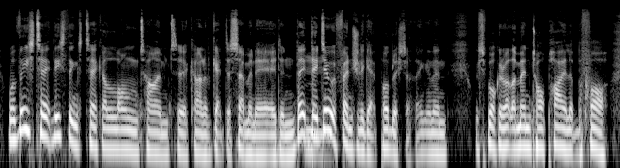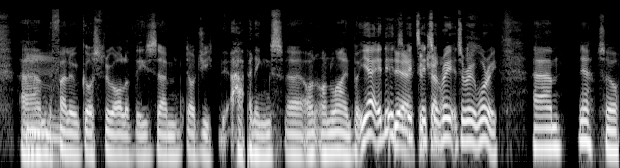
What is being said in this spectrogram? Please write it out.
Well, these take these things take a long time to kind of get disseminated, and they, Hmm. they do eventually get published, I think. And then we've spoken about the Mentour Pilot before, um, the Hmm. fellow who goes through all of these um, dodgy happenings uh, on online. But yeah, it, it's Yeah, it's, it's a re- it's a real worry. Um, yeah, so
